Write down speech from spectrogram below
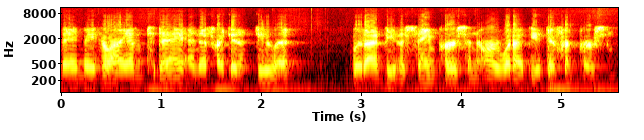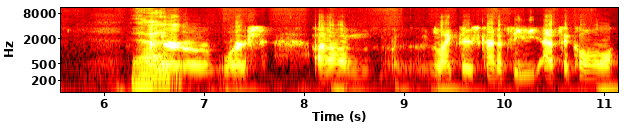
made me who I am today. And if I didn't do it, would I be the same person or would I be a different person? Yeah. Better or worse? Um, like there's kind of the ethical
